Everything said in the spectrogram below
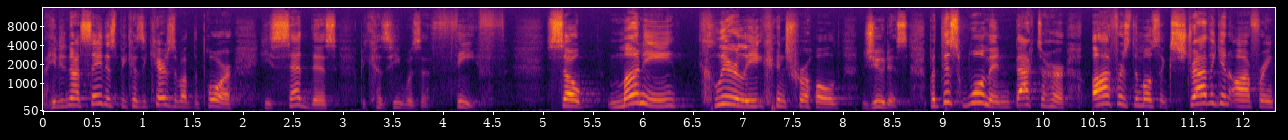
Now, he did not say this because he cares about the poor. He said this because he was a thief. So money clearly controlled Judas. But this woman, back to her, offers the most extravagant offering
